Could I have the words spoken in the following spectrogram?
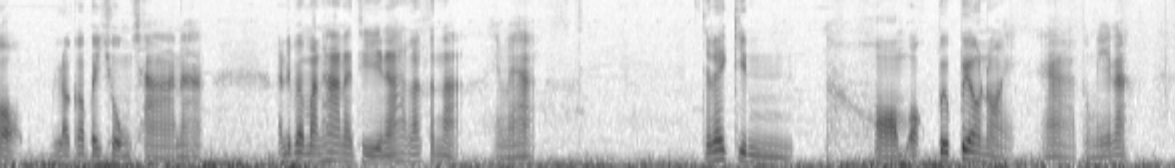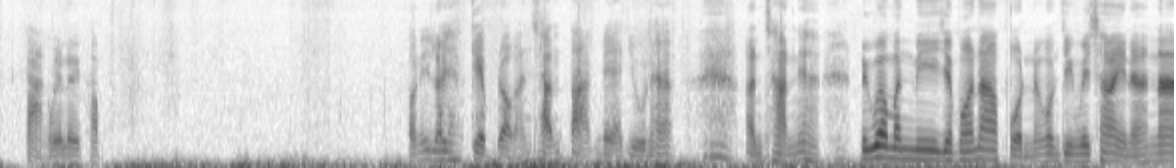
กรอบแล้วก็ไปชงชานะฮะอันนี้ประมาณ 5 นาทีนะ ลักษณะเห็นไหมฮะจะได้กลิ่นหอมออกเปรี้ยวๆหน่อยอ่าตรงนี้นะตากไว้เลยครับ ตอนนี้เรายังเก็บดอกอัญชันตากแดดอยู่นะอัญชันเนี่ยนึกว่ามันมีเฉพาะหน้าฝนนะความจริงไม่ใช่นะ หน้า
